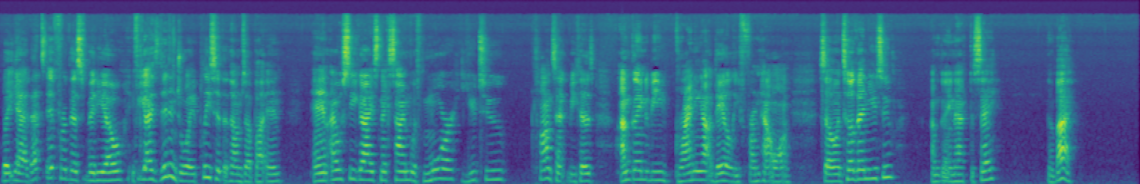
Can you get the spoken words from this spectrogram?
But yeah, that's it for this video. If you guys did enjoy, please hit the thumbs up button. And I will see you guys next time with more YouTube content because I'm going to be grinding out daily from now on. So until then, YouTube, I'm going to have to say goodbye.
